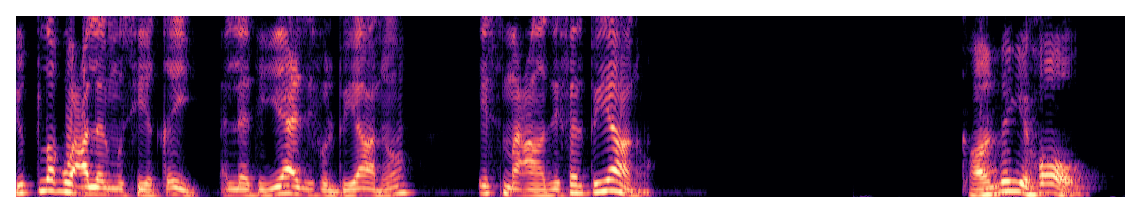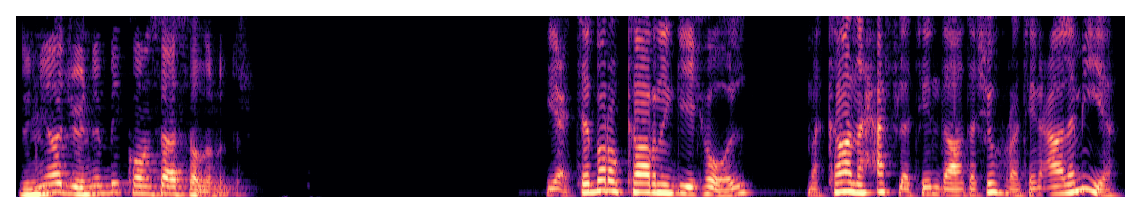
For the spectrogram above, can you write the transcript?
يطلق على الموسيقي الذي يعزف البيانو اسم عازف البيانو Carnegie Hall dünya ünlü bir konser salonudur. يعتبر كارنيجي هول مكان حفلة ذات شهرة عالمية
